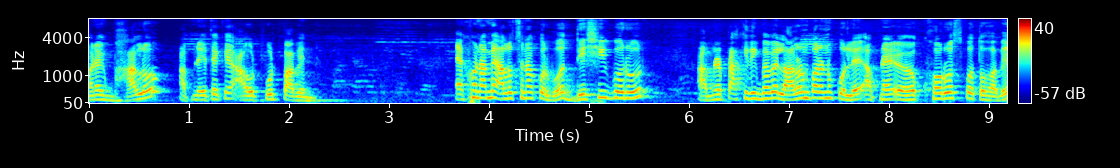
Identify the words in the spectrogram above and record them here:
অনেক ভালো আপনি এ থেকে আউটপুট পাবেন। এখন আমি আলোচনা করব দেশি গরুর, আপনার প্রাকৃতিকভাবে লালন পালন করলে আপনার খরচ কত হবে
